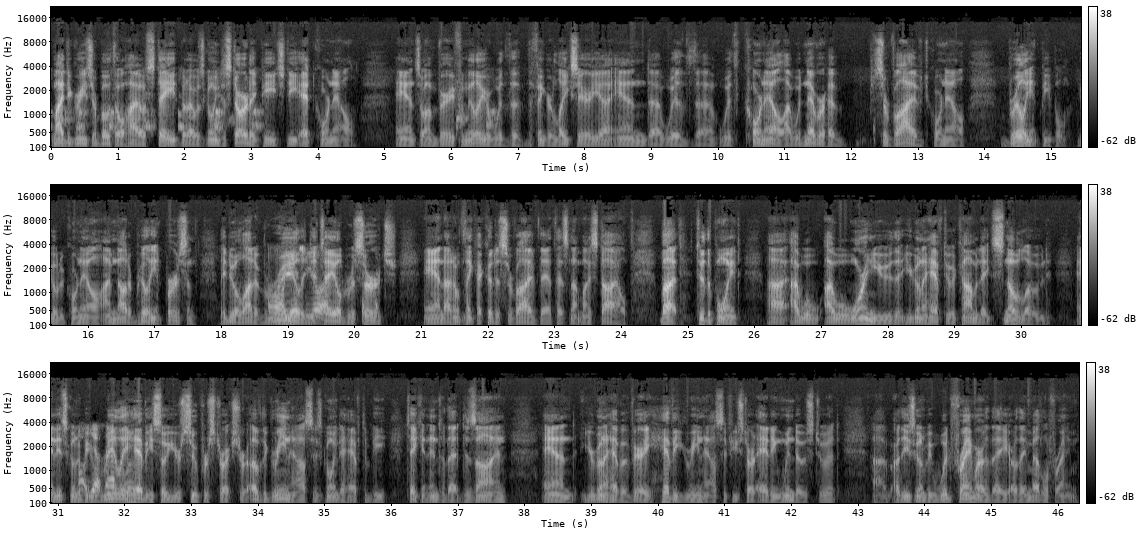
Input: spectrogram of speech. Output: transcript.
My degrees are both Ohio State, but I was going to start a PhD at Cornell, and so I'm very familiar with the, the Finger Lakes area and uh, with uh, with Cornell. I would never have survived Cornell. Brilliant people go to Cornell. I'm not a brilliant person. They do a lot of Oh, really detailed research, and I don't think I could have survived that. That's not my style. But to the point, uh, I will I will warn you that you're going to have to accommodate snow load, and it's going to Oh, be yes, really absolutely. heavy. So your superstructure of the greenhouse is going to have to be taken into that design, and you're going to have a very heavy greenhouse if you start adding windows to it. Uh, are these going to be wood frame or are they are they metal frame?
